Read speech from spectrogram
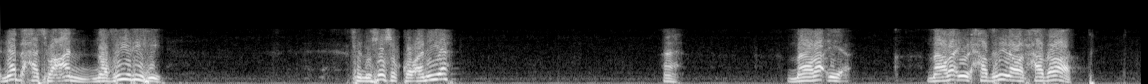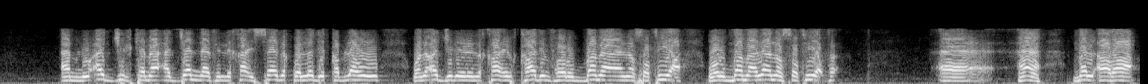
نبحث عن نظيره في النصوص القرآنية. ما رأي ما رأي الحاضرين والحاضرات؟ أم نؤجل كما أجلنا في اللقاء السابق والذي قبله ونؤجل إلى اللقاء القادم فربما نستطيع وربما لا نستطيع ف... آه ها ما الآراء؟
